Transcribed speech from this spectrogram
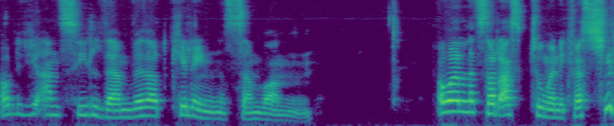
How did you unseal them without killing someone? Oh well, let's not ask too many questions.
